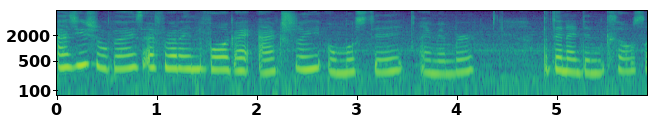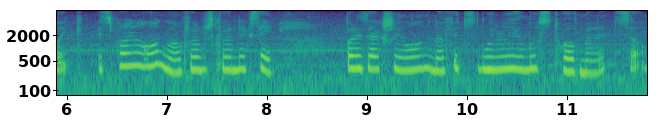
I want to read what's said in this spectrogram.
As usual, guys, I forgot to end the vlog. I actually almost did it, I remember. But then I didn't, because I was like, it's probably not long enough, I'll just go next day. But it's actually long enough. It's literally almost 12 minutes, so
